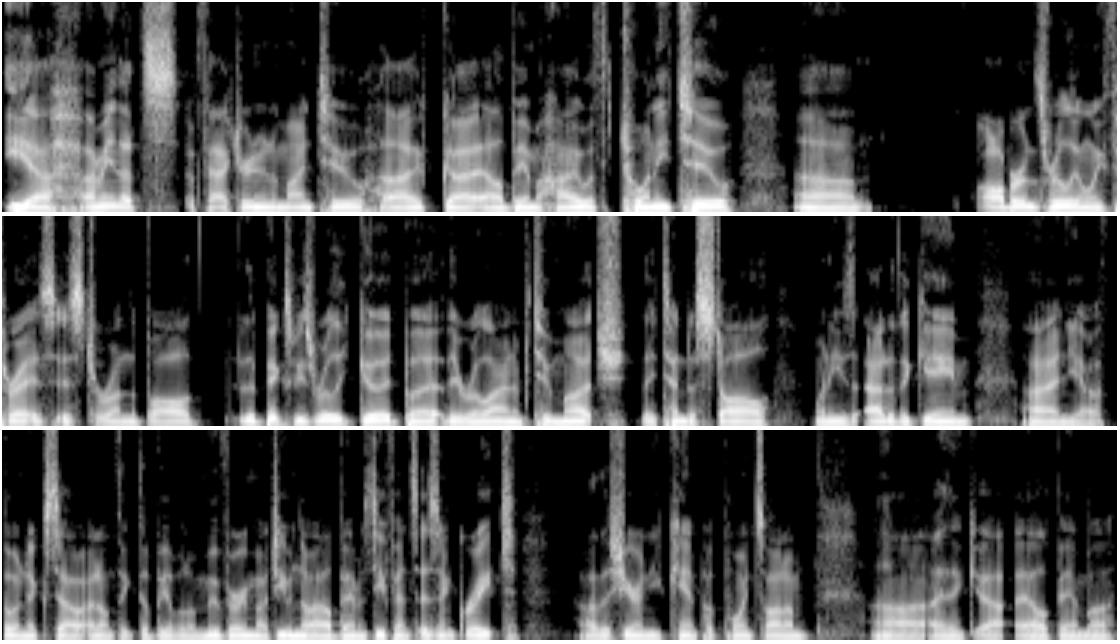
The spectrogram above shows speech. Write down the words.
Yeah, I mean that's factored into mine too. I've got Alabama high with 22. Um, Auburn's really only threat is, is to run the ball. The Bigsby's really good, but they rely on him too much. They tend to stall when he's out of the game. Uh, and yeah, with Bo Nix out, I don't think they'll be able to move very much, even though Alabama's defense isn't great uh, this year and you can put points on them. Uh, I think Alabama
